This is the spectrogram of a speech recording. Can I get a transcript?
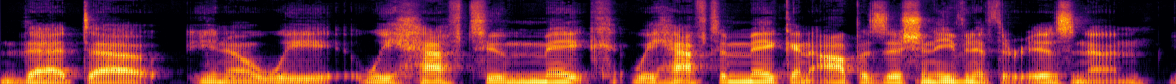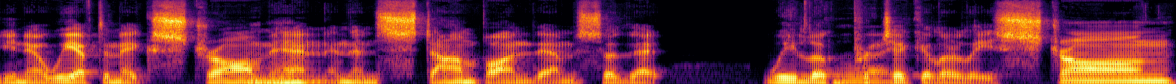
that uh, you know we we have to make we have to make an opposition even if there is none you know we have to make straw mm-hmm. men and then stomp on them so that we look right. particularly strong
